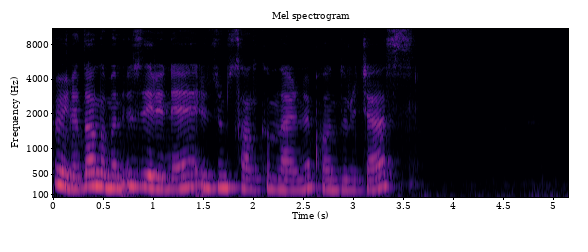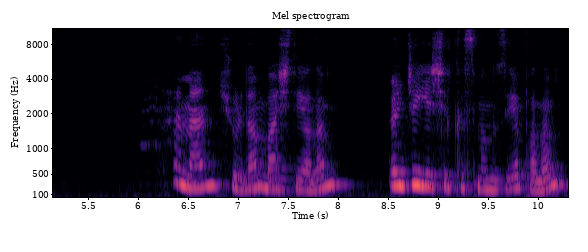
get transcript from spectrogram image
Böyle dalımın üzerine üzüm salkımlarını konduracağız. Hemen şuradan başlayalım. Önce yeşil kısmımızı yapalım.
